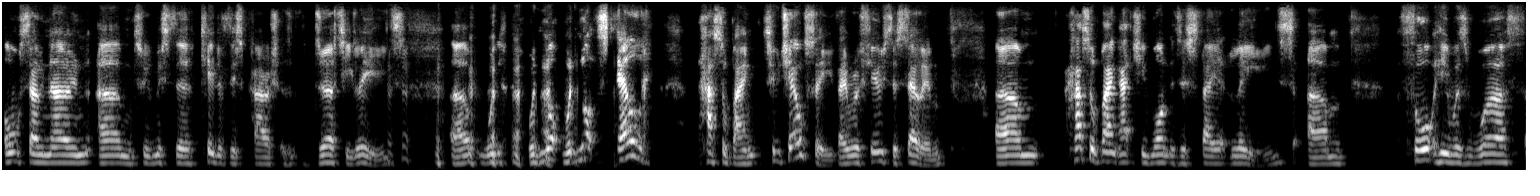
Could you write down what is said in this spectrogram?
also known um, to Mr. Kidd of this parish as Dirty Leeds, uh, would, would not would not sell Hasselbaink to Chelsea. They refused to sell him. Um, Hasselbaink actually wanted to stay at Leeds. Um, thought he was worth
